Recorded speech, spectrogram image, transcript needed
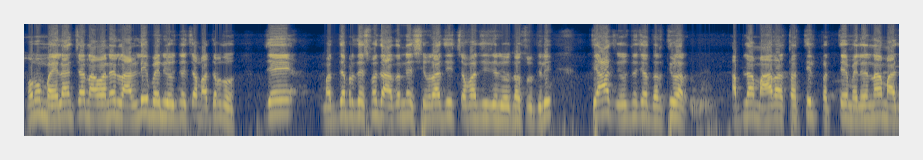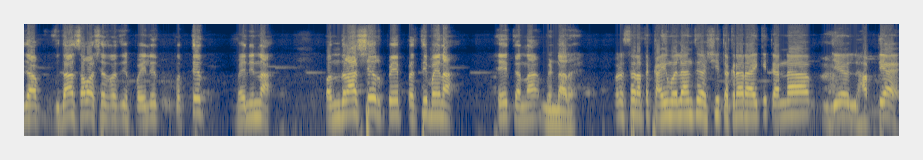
म्हणून महिलांच्या नावाने लाडली बहीण योजनेच्या माध्यमातून जे मध्य प्रदेशमध्ये आदरणीय शिवराजी चव्हाणजी जी योजना सुरू केली त्याच योजनेच्या धर्तीवर आपल्या महाराष्ट्रातील प्रत्येक महिलांना माझ्या विधानसभा क्षेत्रातील पहिले प्रत्येक बहिणींना पंधराशे रुपये प्रति महिना हे त्यांना मिळणार आहे. बरं सर आता काही महिलांची अशी तक्रार आहे की त्यांना जे हप्ते आहे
